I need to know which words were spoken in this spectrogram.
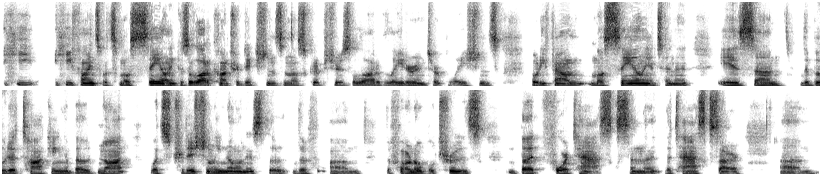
he he finds what's most salient because a lot of contradictions in those scriptures, a lot of later interpolations. But what he found most salient in it is um, the Buddha talking about not what's traditionally known as the the um, the four noble truths, but four tasks, and the the tasks are um,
